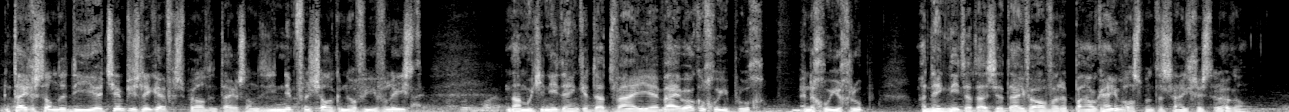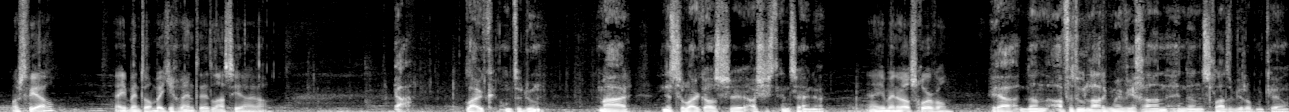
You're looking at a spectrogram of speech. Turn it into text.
Een tegenstander die uh, Champions League heeft gespeeld. Een tegenstander die nip van Schalke 04 verliest. Nou moet je niet denken dat wij... Uh, wij hebben ook een goede ploeg. En een goede groep. Maar denk niet dat hij het even over het ook heen was. Want dat zei ik gisteren ook al. Was het voor jou? Ja, je bent wel een beetje gewend hè, de laatste jaren al. Ja, leuk om te doen. Maar net zo leuk als assistent zijn. Hè. Ja, je bent er wel schoor van. Ja, dan af en toe laat ik me weer gaan en dan slaat het weer op mijn keel.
